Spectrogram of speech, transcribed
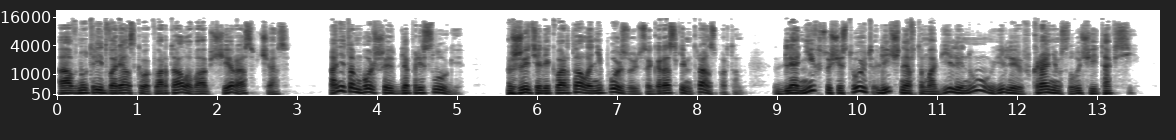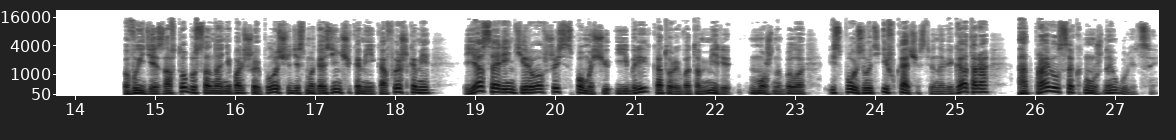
а внутри дворянского квартала вообще раз в час. Они там больше для прислуги. Жители квартала не пользуются городским транспортом. Для них существуют личные автомобили, ну или в крайнем случае такси. Выйдя из автобуса на небольшой площади с магазинчиками и кафешками, я, сориентировавшись с помощью Ибри, который в этом мире можно было использовать и в качестве навигатора, отправился к нужной улице.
